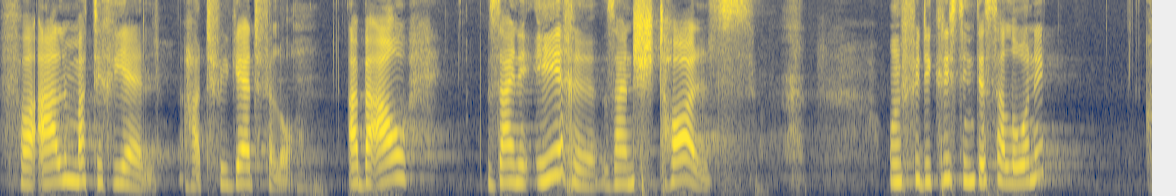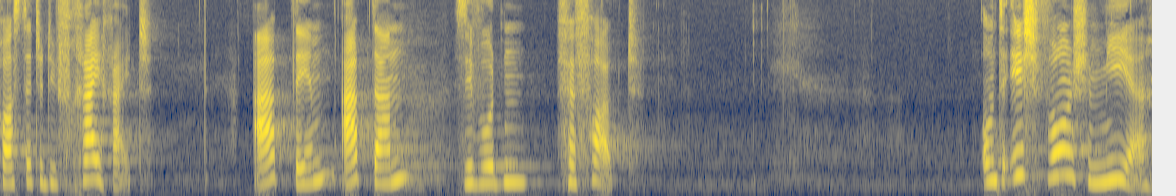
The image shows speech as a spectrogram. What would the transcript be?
vor allem materiell, er hat viel Geld verloren, aber auch seine Ehre, sein Stolz. Und für die Christin Thessalonik kostete die Freiheit. Ab, dem, ab dann, sie wurden verfolgt. Und ich wünsche mir,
